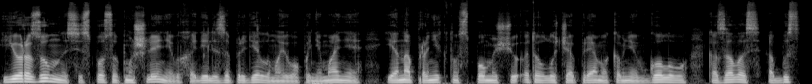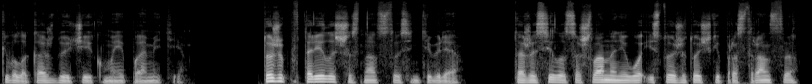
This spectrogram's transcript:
Ее разумность и способ мышления выходили за пределы моего понимания, и она, проникнув с помощью этого луча прямо ко мне в голову, казалось, обыскивала каждую ячейку моей памяти. То же повторилось 16 сентября. Та же сила сошла на него из той же точки пространства,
